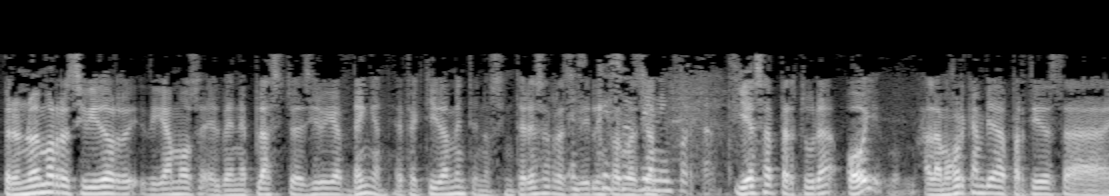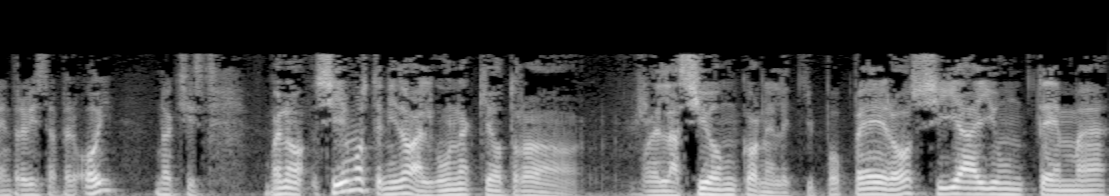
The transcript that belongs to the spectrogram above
pero no hemos recibido, re- digamos, el beneplácito de decir, oiga, vengan, efectivamente, nos interesa recibir Es la que eso es información. bien importante. Y esa apertura, hoy, a lo mejor cambia a partir de esta entrevista, pero hoy no existe. Bueno, sí hemos tenido alguna que otra relación con el equipo, pero sí hay un tema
